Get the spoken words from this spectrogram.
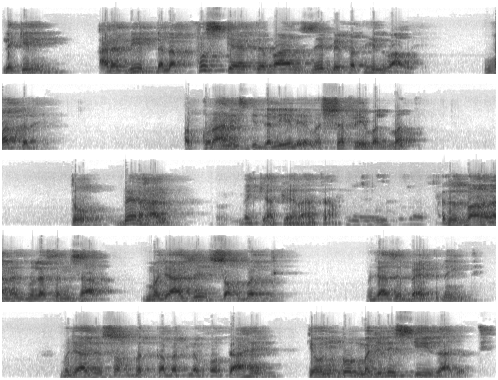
لیکن عربی تلفظ کے اعتبار سے بے فتح الواو ہے۔ وطر ہے۔ اور قرآن اس کی دلیل ہے وشف والوطر تو بہرحال میں کیا کہہ رہا تھا؟ حضرت بانا نظم الحسن صاحب، مجاز صحبت تھی مجاز بیت نہیں تھی مجاز صحبت کا مطلب ہوتا ہے کہ ان کو مجلس کی اجازت تھی۔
